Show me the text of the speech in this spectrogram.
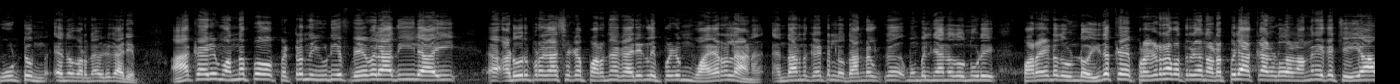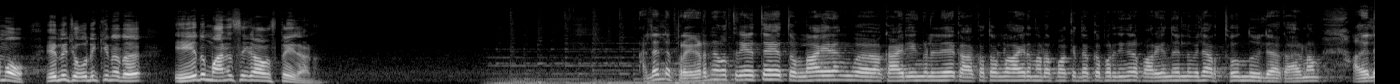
കൂട്ടും എന്ന് പറഞ്ഞ ഒരു കാര്യം. ആ കാര്യം വന്നപ്പോൾ പെട്ടെന്ന് യു ഡി എഫ് വേവലാതിയിലായി അടൂർ പ്രകാശൊക്കെ പറഞ്ഞ കാര്യങ്ങൾ ഇപ്പോഴും വൈറലാണ്. എന്താണെന്ന് കേട്ടല്ലോ? താങ്കൾക്ക് മുമ്പിൽ ഞാനത് ഒന്നുകൂടി പറയേണ്ടതുണ്ടോ? ഇതൊക്കെ പ്രകടന പത്രിക നടപ്പിലാക്കാനുള്ളതാണ്. അങ്ങനെയൊക്കെ ചെയ്യാമോ എന്ന് ചോദിക്കുന്നത് ഏത് മാനസികാവസ്ഥയിലാണ്? അല്ലല്ല പ്രകടന പത്രികത്തെ തൊള്ളായിരം കാര്യങ്ങളിൽ കാക്കത്തൊള്ളായിരം നടപ്പാക്കുന്നൊക്കെ പറഞ്ഞ് ഇങ്ങനെ പറയുന്നതിന് വലിയ അർത്ഥമൊന്നുമില്ല. കാരണം അതിൽ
